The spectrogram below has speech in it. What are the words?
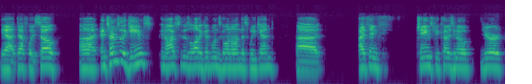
Yeah, definitely. So, uh, in terms of the games, you know, obviously there's a lot of good ones going on this weekend. Uh, I think James, because you know your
